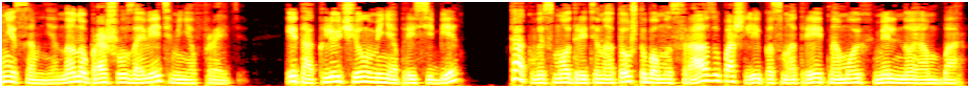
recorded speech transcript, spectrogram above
«Несомненно, но прошу, зовите меня Фредди. Итак, ключи у меня при себе, как вы смотрите на то, чтобы мы сразу пошли посмотреть на мой хмельной амбар?»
